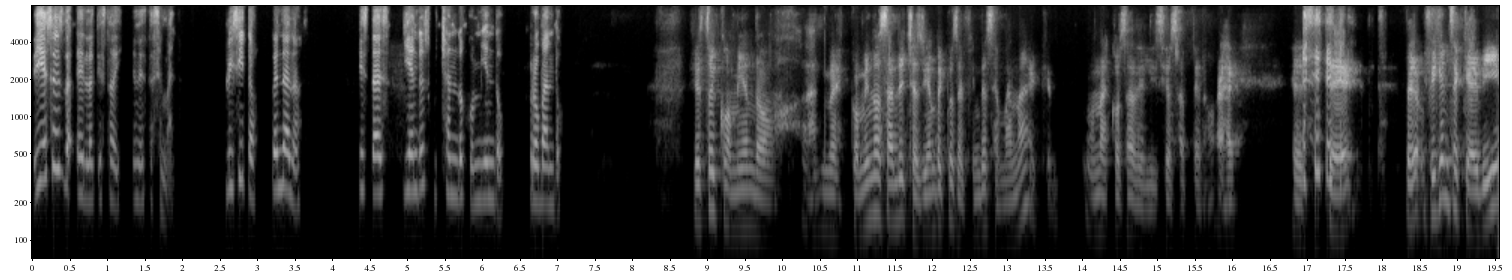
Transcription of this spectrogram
y eso es lo, que estoy en esta semana. Luisito, cuéntanos, ¿qué estás viendo, escuchando, comiendo, probando? ¿Qué estoy comiendo? Ah, me comí unos sándwiches bien ricos el fin de semana, que una cosa deliciosa, pero este, pero fíjense que vi,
